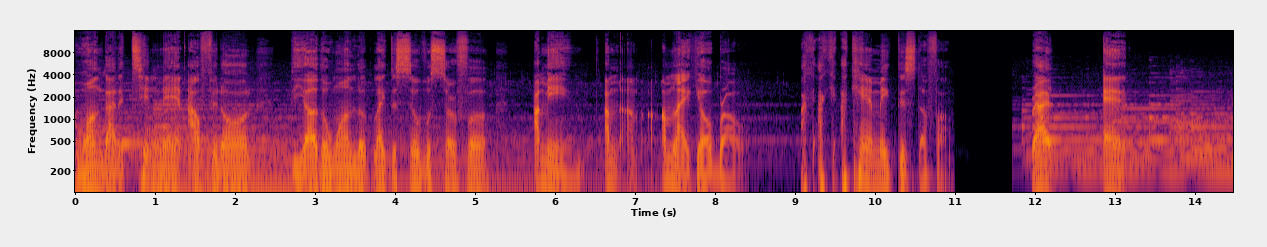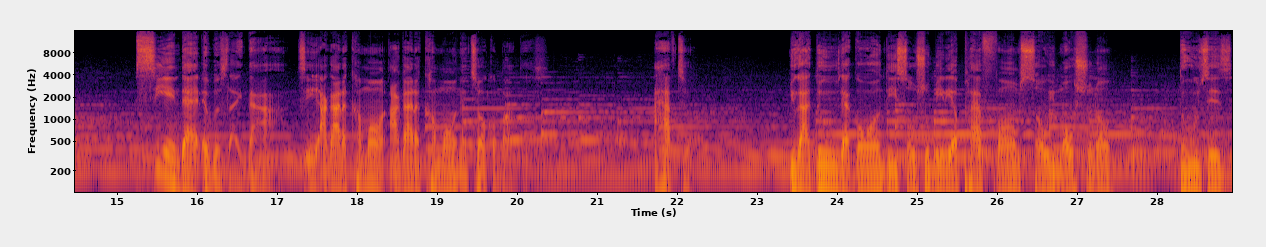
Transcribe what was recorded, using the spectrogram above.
One got a Tin Man outfit on, the other one looked like the Silver Surfer. I mean, I'm I'm I'm like, yo, bro, I, I, I can't make this stuff up, right? And seeing that, it was like, nah, See, I gotta come on. I gotta come on and talk about this. I have to. You got dudes that go on these social media platforms so emotional. Dudes is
